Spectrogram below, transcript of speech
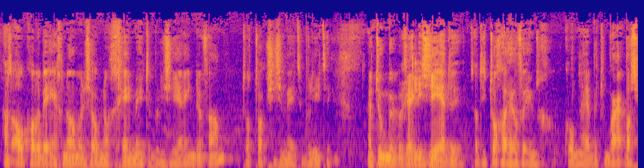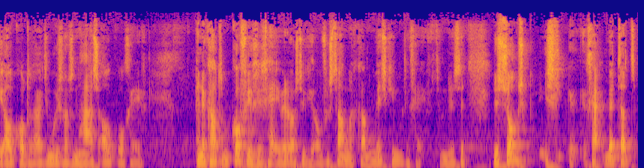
Had alcohol erbij ingenomen, dus ook nog geen metabolisering ervan, tot toxische metabolieten. En toen we realiseerden dat hij toch wel heel veel in kon hebben, toen was die alcohol eruit, toen moest als een haas alcohol geven. En ik had hem koffie gegeven, dat was natuurlijk heel onverstandig. Ik had hem whisky moeten geven toen. Dus, dus soms met dat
